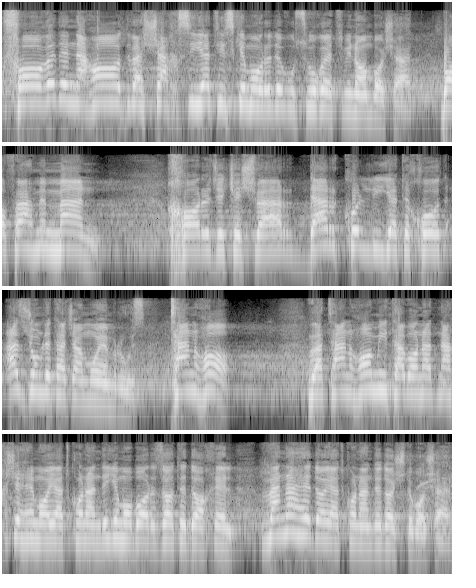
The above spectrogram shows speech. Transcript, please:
فاقد نهاد و شخصیتی است که مورد وسوق اطمینان باشد. با فهم من خارج کشور در کلیت خود از جمله تجمع امروز تنها و تنها می‌تواند نقش حمایت کننده مبارزات داخل و نه هدایت کننده داشته باشد.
